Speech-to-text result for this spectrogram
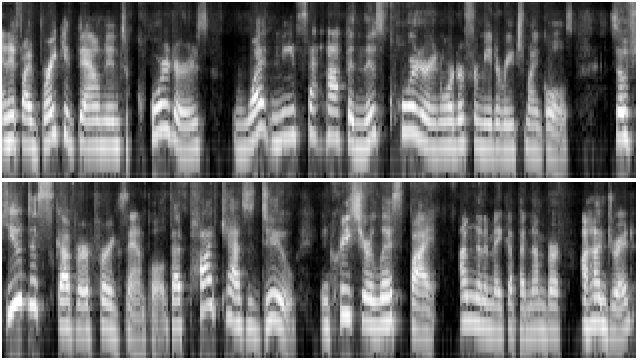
And if I break it down into quarters, what needs to happen this quarter in order for me to reach my goals? So if you discover, for example, that podcasts do increase your list by, I'm going to make up a number, 100,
